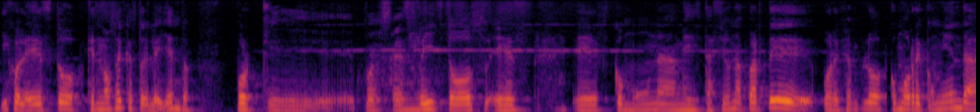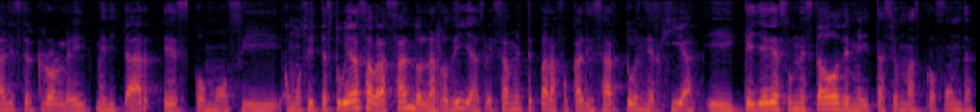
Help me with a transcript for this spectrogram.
híjole, esto que no sé qué estoy leyendo, porque pues es ritos, es es como una meditación. Aparte, por ejemplo, como recomienda Alistair Crowley, meditar es como si, como si te estuvieras abrazando las rodillas, precisamente para focalizar tu energía y que llegues a un estado de meditación más profunda.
